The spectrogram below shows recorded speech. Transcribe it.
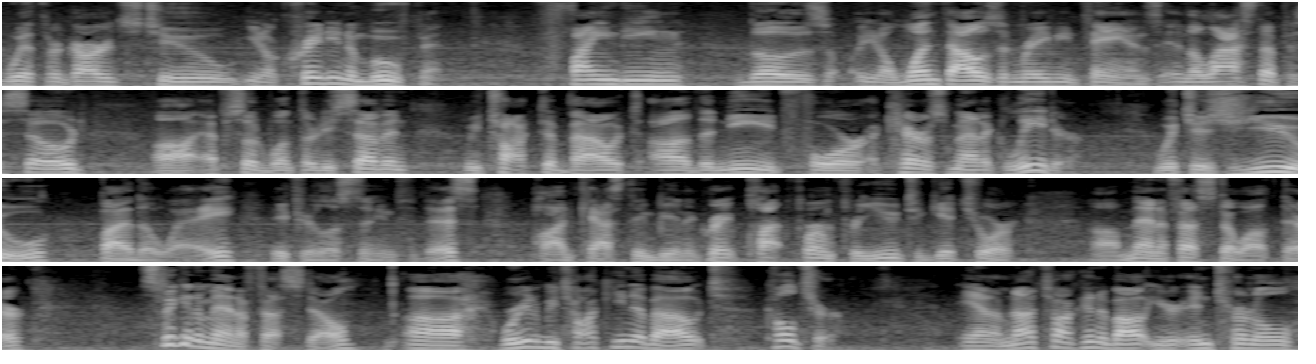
with regards to you know creating a movement, finding those you know 1,000 raving fans. In the last episode, uh, episode 137, we talked about uh, the need for a charismatic leader, which is you by the way, if you're listening to this, podcasting being a great platform for you to get your uh, manifesto out there. Speaking of manifesto, uh, we're going to be talking about culture. And I'm not talking about your internal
